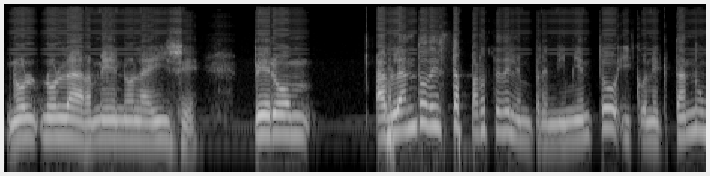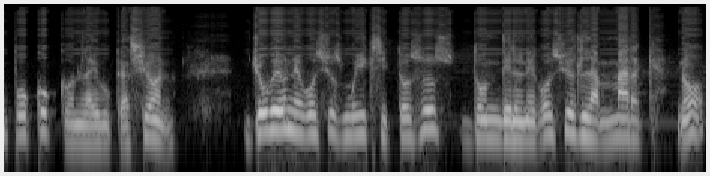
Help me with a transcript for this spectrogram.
no, no la armé, no la hice. Pero mm, hablando de esta parte del emprendimiento y conectando un poco con la educación, yo veo negocios muy exitosos donde el negocio es la marca, ¿no?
